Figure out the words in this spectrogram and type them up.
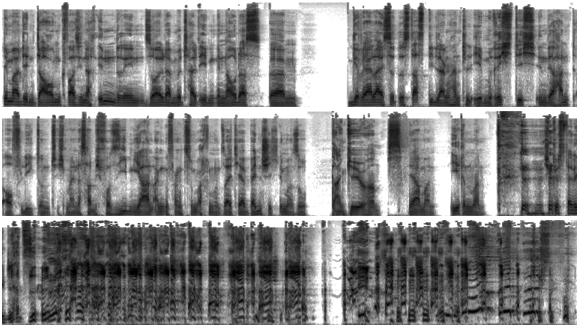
immer den Daumen quasi nach innen drehen soll, damit halt eben genau das ähm, gewährleistet ist, dass die Langhantel eben richtig in der Hand aufliegt. Und ich meine, das habe ich vor sieben Jahren angefangen zu machen und seither bench ich immer so. Danke, Johannes. Ja, Mann, Ehrenmann. Ich küsse deine Glatze.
